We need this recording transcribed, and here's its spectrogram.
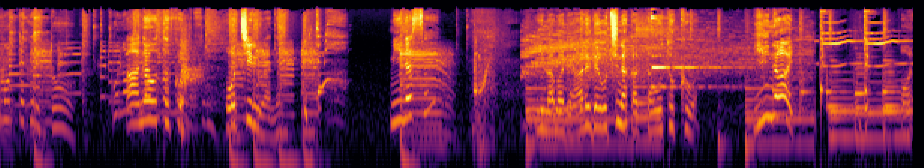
う持ってくるとこのあの男落ちるわね。見なさい。今まであれで落ちなかった男はいない。ってあれ？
